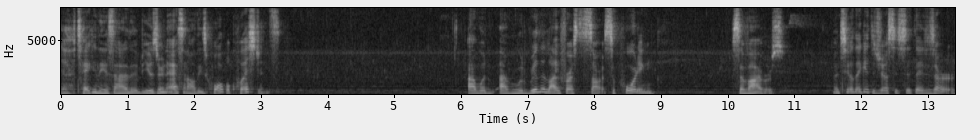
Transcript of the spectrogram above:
uh, taking the side of the abuser and asking all these horrible questions. I would I would really like for us to start supporting survivors until they get the justice that they deserve.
